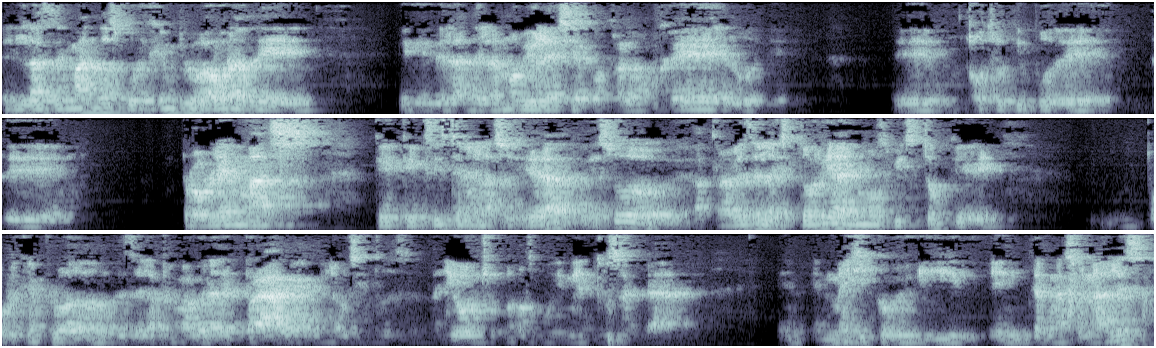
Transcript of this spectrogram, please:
las demandas, por ejemplo, ahora de eh, de, la, de la no violencia contra la mujer o de otro tipo de, problemas que, que, existen en la sociedad. Eso a través de la historia hemos visto que, por ejemplo, desde la primavera de Praga en 1968, con los movimientos acá en, en México y, e internacionales,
